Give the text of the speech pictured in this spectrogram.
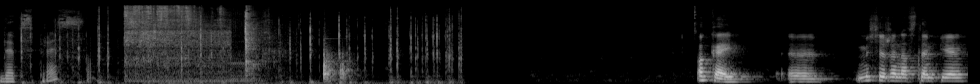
Devspresso. Okej, y, myślę, że na wstępie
